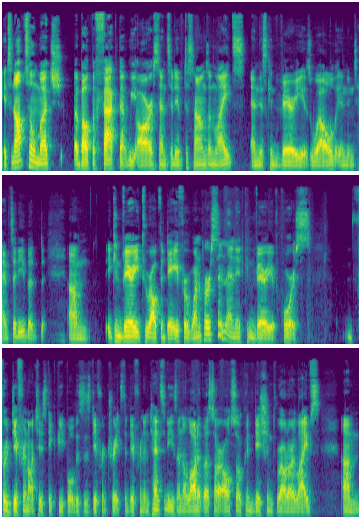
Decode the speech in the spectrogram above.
it's not so much about the fact that we are sensitive to sounds and lights, and this can vary as well in intensity. But um, it can vary throughout the day for one person, and it can vary, of course, for different autistic people. This is different traits to different intensities, and a lot of us are also conditioned throughout our lives um,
